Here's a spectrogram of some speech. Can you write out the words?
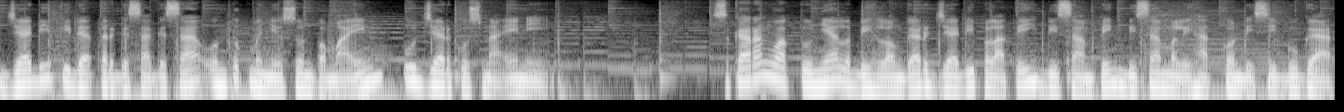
jadi tidak tergesa-gesa untuk menyusun pemain, ujar Kusna ini. Sekarang waktunya lebih longgar jadi pelatih di samping bisa melihat kondisi bugar.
